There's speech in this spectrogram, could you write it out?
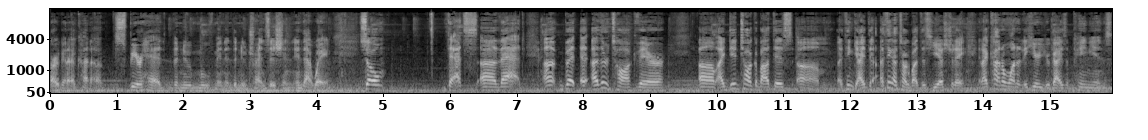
are going to kind of spearhead the new movement and the new transition in that way. So, that's uh, that. Uh, but uh, other talk there. Um, I did talk about this. Um, I think I, I, think I talked about this yesterday, and I kind of wanted to hear your guys' opinions.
